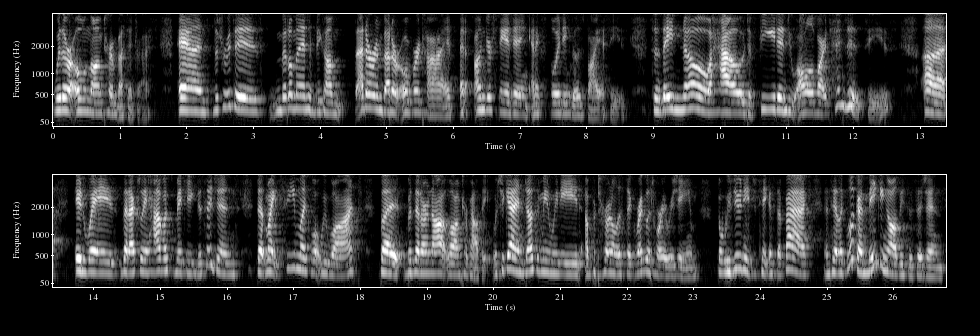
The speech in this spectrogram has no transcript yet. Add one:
with our own long-term best interests. And the truth is middlemen have become better and better over time at understanding and exploiting those biases. So they know how to feed into all of our tendencies uh, in ways that actually have us making decisions that might seem like what we want, but but that are not long term healthy. Which again doesn't mean we need a paternalistic regulatory regime, but we do need to take a step back and say like, look, I'm making all these decisions,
